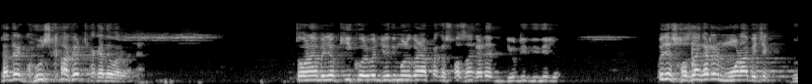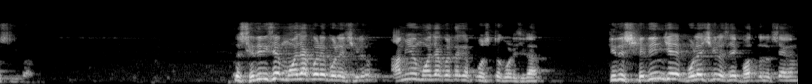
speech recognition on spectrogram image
তাদের ঘুষ খাওয়াকে ঠেকাতে পারবে না। তখন আমি কি করবেন? যদি মনে করেন আপনাকে শ্মশান ঘাটের ডিউটি দিয়ে দিল। বলছে শ্মশান ঘাটের মোড়া বেঁচে ঘুষ নিব। তো সেদিন সে মজা করে বলেছিল, আমিও মজা করে তাকে প্রশ্ন করেছিলাম। কিন্তু সেদিন যে বলেছিল সেই ভদ্রলোক, সে এখন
